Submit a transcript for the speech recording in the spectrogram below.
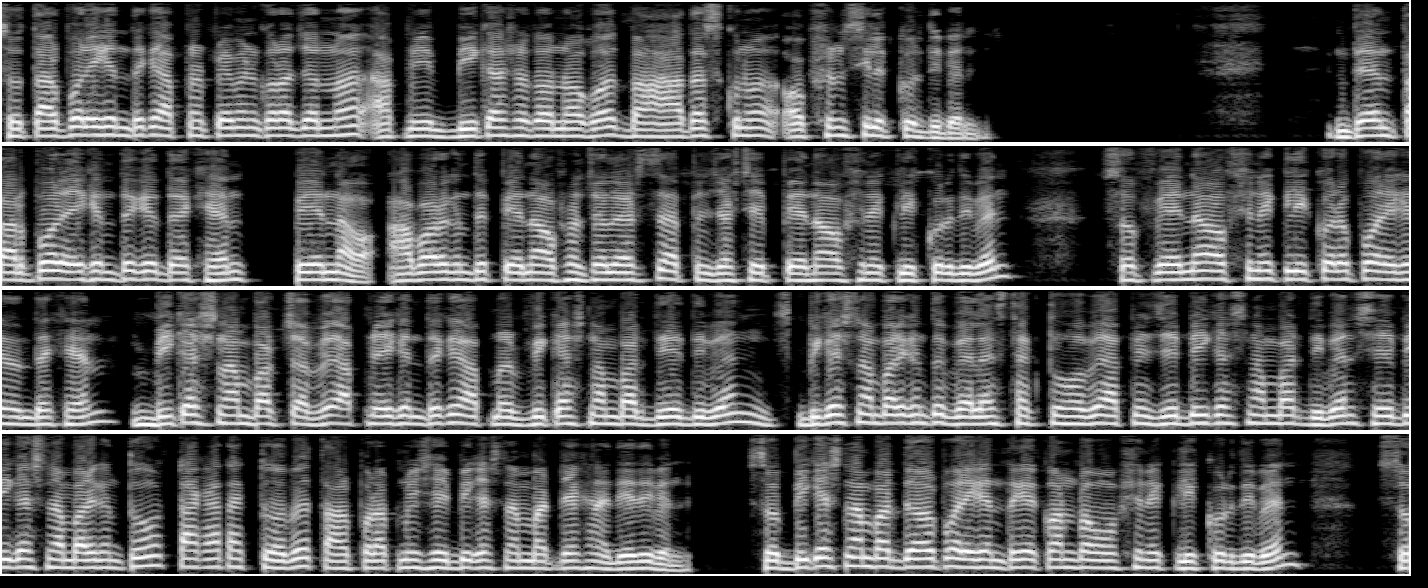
সো তারপর এখান থেকে আপনার পেমেন্ট করার জন্য আপনি বিকাশ অথবা নগদ বা আদার্স কোনো অপশন সিলেক্ট করে দিবেন। দেন তারপর এখান থেকে দেখেন পে নাও আবার কিন্তু পে নাও অপশন চলে আসছে। আপনি জাস্ট এই পে নাও অপশনে ক্লিক করে দিবেন। সো পে নাও অপশনে ক্লিক করার পর এখানে দেখেন বিকাশ নাম্বার চাবে। আপনি এখান থেকে আপনার বিকাশ নাম্বার দিয়ে দিবেন। বিকাশ নাম্বারে কিন্তু ব্যালেন্স থাকতে হবে। আপনি যে বিকাশ নাম্বার দিবেন, সেই বিকাশ নাম্বারে কিন্তু টাকা থাকতে হবে। তারপর আপনি সেই বিকাশ নাম্বারটি এখানে দিয়ে দিবেন। সো বিকাশ নাম্বার দেওয়ার পর এখান থেকে কনফার্ম অপশনে ক্লিক করে দিবেন। সো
